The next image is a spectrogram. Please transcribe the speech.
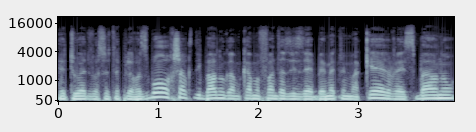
head ועושה את הפלייאוף. אז בואו עכשיו דיברנו גם כמה פנטזי זה באמת ממכר והסברנו,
